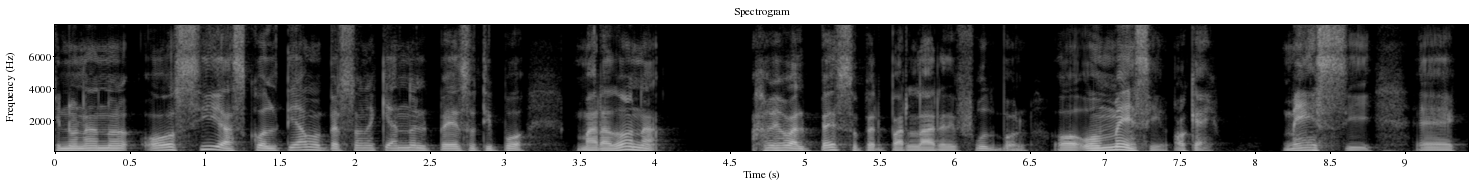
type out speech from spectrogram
Che non hanno, o sì, ascoltiamo persone che hanno il peso, tipo Maradona aveva il peso per parlare di football, o, o Messi, ok, Messi, eh,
